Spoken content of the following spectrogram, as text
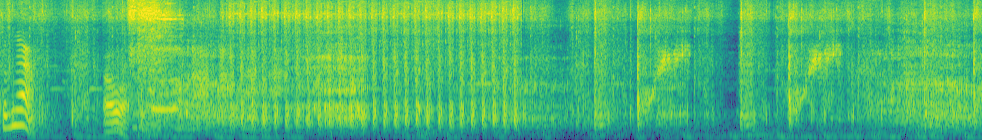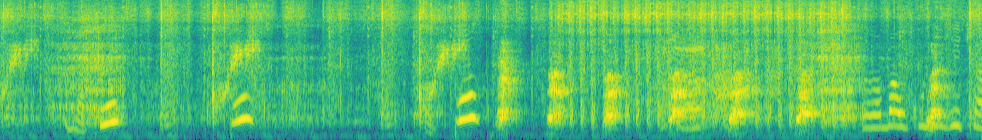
To nie. Ała. Dobra, tu. Tu. Kurde życia.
